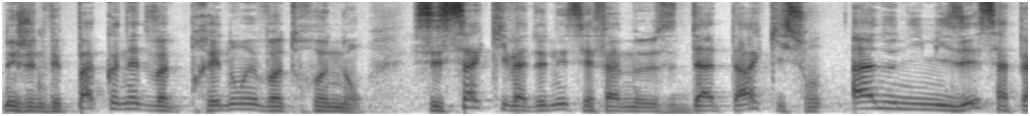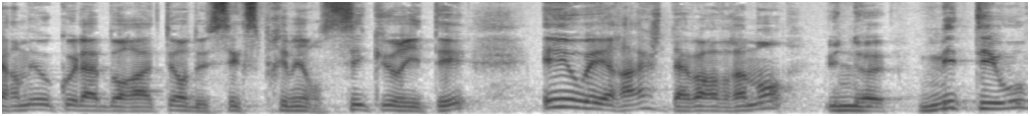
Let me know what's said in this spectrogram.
mais je ne vais pas connaître votre prénom et votre nom. C'est ça qui va donner ces fameuses datas qui sont anonymisées. Ça permet aux collaborateurs de s'exprimer en sécurité et au RH d'avoir vraiment une météo,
